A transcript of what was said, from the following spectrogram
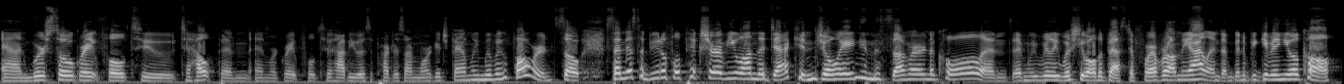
and we're so grateful to to help and and we're grateful to have you as a part of our mortgage family moving forward so send us a beautiful picture of you on the deck enjoying in the summer nicole and and we really wish you all the best if we're ever on the island i'm going to be giving you a call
